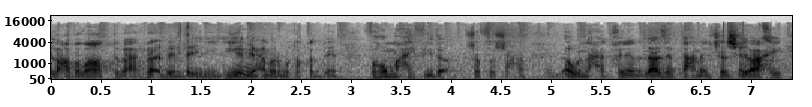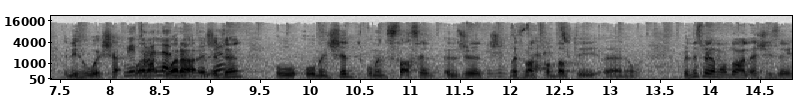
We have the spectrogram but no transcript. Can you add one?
العضلات تبع الرقبة مبينين هي بعمر متقدم فهون ما حيفيدها شفط الشحم أو النحت. خلينا لازم تعمل شد جراحي اللي هو شق وراء ورا الإذن ومنشد ومنستأصل الجلد مثل ما تفضلتي آه، نور. بالنسبة لموضوع الأجهزة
